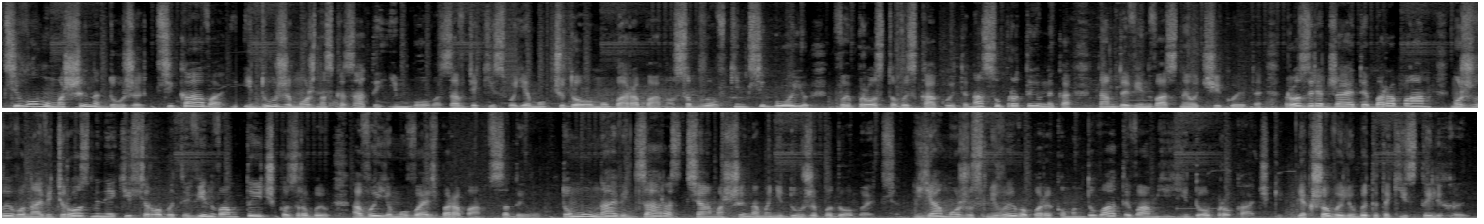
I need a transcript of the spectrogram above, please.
Цілому машина дуже цікава і дуже можна сказати імбова завдяки своєму чудовому барабану. Особливо в кінці бою ви просто вискакуєте на супротивника, там де він вас не очікуєте. Розряджаєте барабан, можливо, навіть розмін якийсь робите. Він вам тичко зробив, а ви йому весь барабан всадили. Тому навіть зараз ця машина мені дуже подобається. І я можу сміливо порекомендувати вам її до прокачки, якщо ви любите такий стиль гри.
